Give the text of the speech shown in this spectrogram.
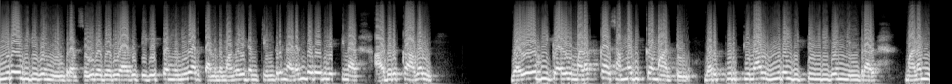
உயிரை விடுவேன் என்றார் செய்வதறியாது திகைத்த முனிவர் தனது மகளிடம் சென்று நடந்ததை விளக்கினார். அதற்கு அவள் வயோதிகளை மணக்க சம்மதிக்க மாட்டேன். வற்புறுத்தினால் ஊரை விட்டு விடுவேன் என்றார். மனம்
